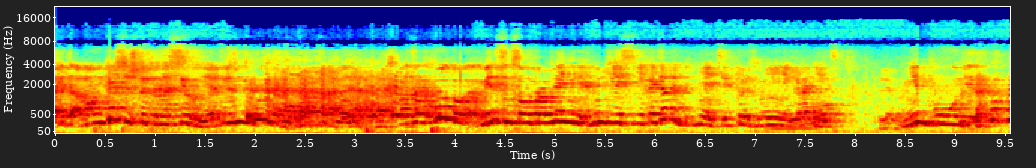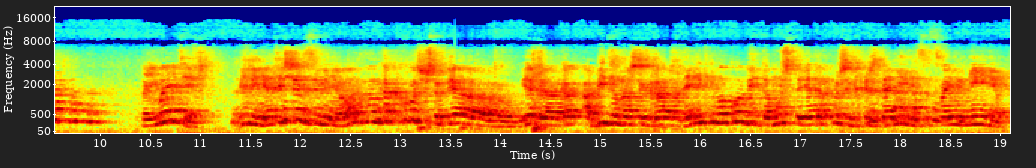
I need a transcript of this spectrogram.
Это, а вам не кажется, что это насилование? Это не будет такого. По закону местном самоуправлении люди, если не хотят объединять территорию изменения границ, не будет. Понимаете? Вилли, не отвечай за меня. Он, он так хочет, чтобы я, я же обидел наших граждан. Я их не могу обидеть, потому что я такой же гражданин со своим мнением.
